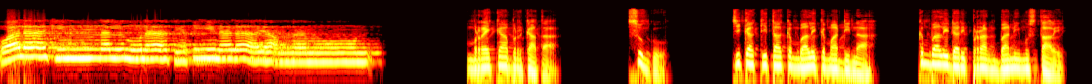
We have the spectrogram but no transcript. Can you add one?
ولكن المنافقين لا يعلمون Mereka berkata, Sungguh, jika kita kembali ke Madinah, kembali dari perang Bani Mustalik,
